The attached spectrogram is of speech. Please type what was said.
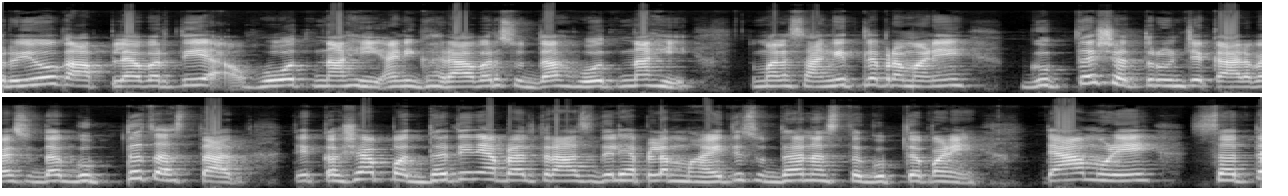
प्रयोग आपल्यावरती होत नाही आणि घरावर सुद्धा होत नाही. तुम्हाला सांगितल्याप्रमाणे गुप्त शत्रूंचे कारवाई सुद्धा गुप्तच असतात. ते कशा पद्धतीने आपल्याला त्रास देईल हे आपल्याला माहिती सुद्धा नसतं गुप्तपणे. त्यामुळे सतत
